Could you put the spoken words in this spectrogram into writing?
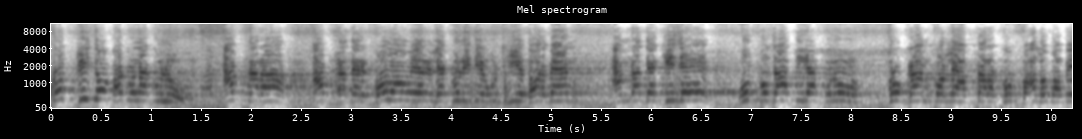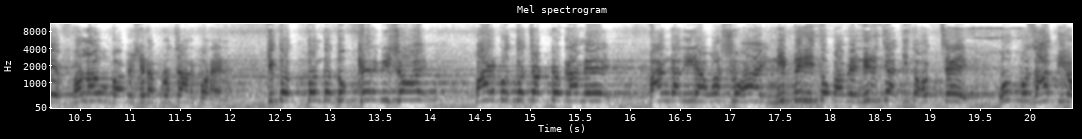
প্রকৃত ঘটনাগুলো আপনারা আপনাদের কলমের লেখনী দিয়ে উঠিয়ে ধরবেন। আমরা দেখি যে উপজাতিরা কোনো প্রোগ্রাম করলে আপনারা খুব ভালোভাবে, ফলাউভাবে সেটা প্রচার করেন। কিন্তু অত্যন্ত দুঃখের বিষয়, পার্বত্য চট্টগ্রামে বাঙালিরা অসহায় নিপীড়িত ভাবে নির্যাতিত হচ্ছে উপজাতীয়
